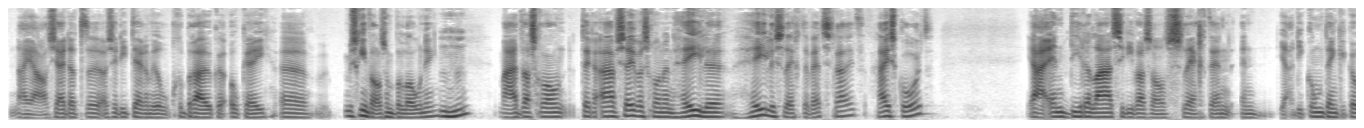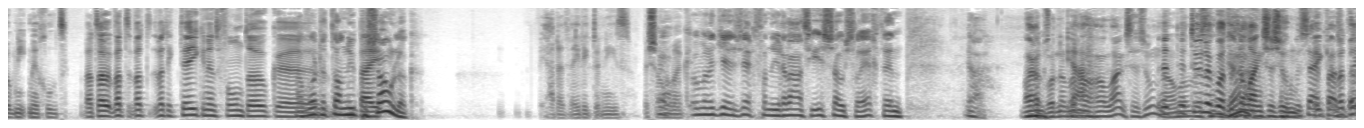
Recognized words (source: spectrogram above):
nou ja, als jij, dat, eh, als je die term wil gebruiken, oké. eh, misschien wel als een beloning. Mhm. Maar het was gewoon, tegen AFC was gewoon een hele, hele slechte wedstrijd. Hij scoort. Ja, en die relatie die was al slecht. En, en ja, die komt denk ik ook niet meer goed. Wat, wat, wat, wat ik tekenend vond ook... eh, Maar wordt het dan nu bij- persoonlijk? Ja, dat weet ik toch niet. Persoonlijk. Ja, omdat je zegt van die relatie is zo slecht. En ja, waarom... Het wordt nog Ja. nog een lang seizoen we Natuurlijk wordt het ja, een lang seizoen. Ik- wat,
